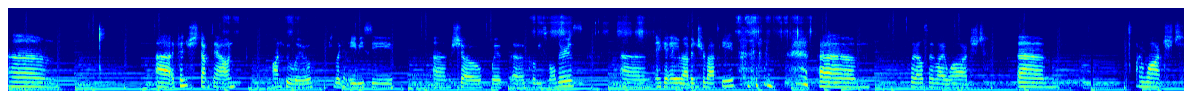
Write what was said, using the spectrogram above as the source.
Um, uh, I finished Stumptown on Hulu, which is like an ABC um, show with uh, Cobie Smulders, um, aka Robin Scherbatsky. um, what else have I watched? Um, I watched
